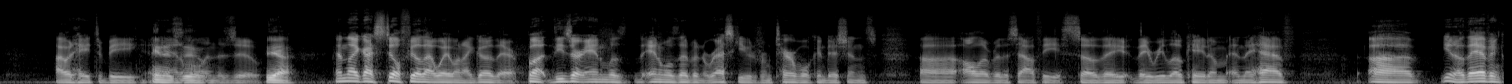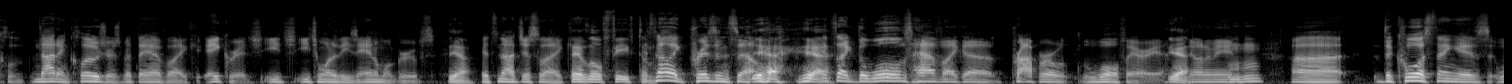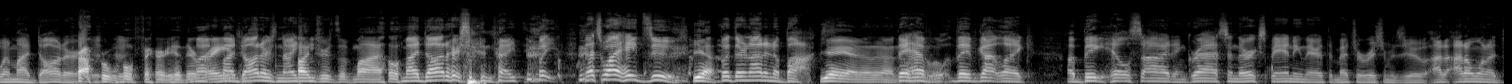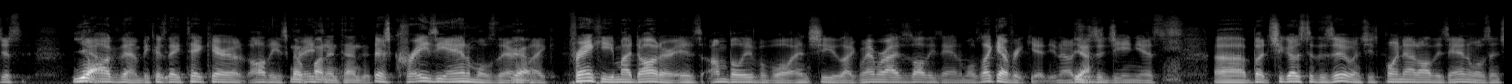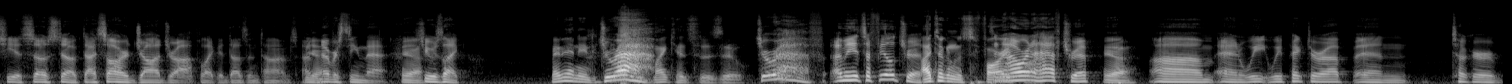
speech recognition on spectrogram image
I would hate to be an In a animal zoo. in the zoo. yeah, And like I still feel that way when I go there. But these are animals the animals that have been rescued from terrible conditions uh, all over the southeast. So they they relocate them and they have uh, you know, they have encl- not enclosures, but they have like acreage each each one of these animal groups. yeah. It's not just like They have little fiefdom it's not like prison cell Yeah, yeah. It's like the wolves have like a proper wolf area. Yeah. You know what I mean? Uh, the coolest thing is when my daughter proper wolf area. Their my- range my daughter's 19 hundreds of miles. my daughter's 19, but that's why I hate zoos. Yeah. but they're not in a box. yeah, yeah. No, no, no, they have they've got like a big hillside and grass, and they're expanding there at the Metro Richmond Zoo. I, I don't want to just Yeah. dog them because they take care of all these. No crazy, pun intended. There's crazy animals there. Yeah. Like Frankie, my daughter, is unbelievable, and she like memorizes all these animals, like every kid. You know, Yeah. she's a genius. Uh, but she goes to the zoo and she's pointing out all these animals, and she is so stoked. I saw her jaw drop like a dozen times. I've Yeah. never seen that. Yeah. She was like, Maybe I need to Giraffe. take my kids to the zoo. giraffe. I mean, it's a field trip. I took them to it's safari. an hour and a half trip. Yeah. Um, and we we picked her up and took her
